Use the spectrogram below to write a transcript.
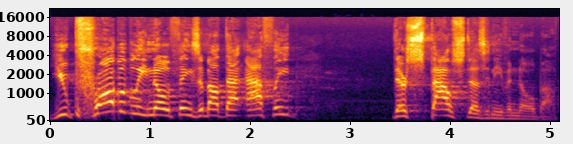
You probably know things about that athlete their spouse doesn't even know about.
